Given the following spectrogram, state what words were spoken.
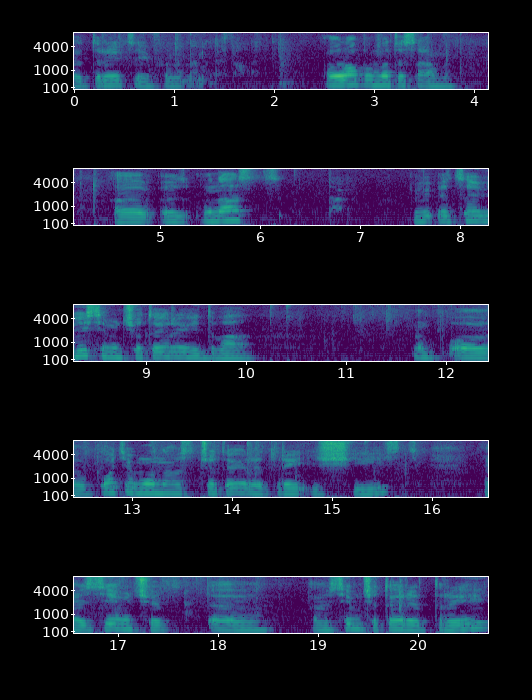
е, три цифри. Робимо те саме. Е, е, У нас е, це 8, 4 і 2. Потім у нас 4, 3 і 6. 7, 7 4, 3.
